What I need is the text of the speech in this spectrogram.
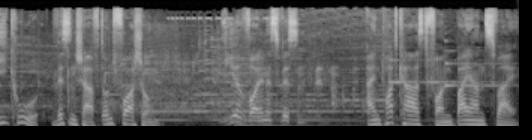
IQ, Wissenschaft und Forschung. Wir wollen es wissen. Ein Podcast von Bayern 2.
